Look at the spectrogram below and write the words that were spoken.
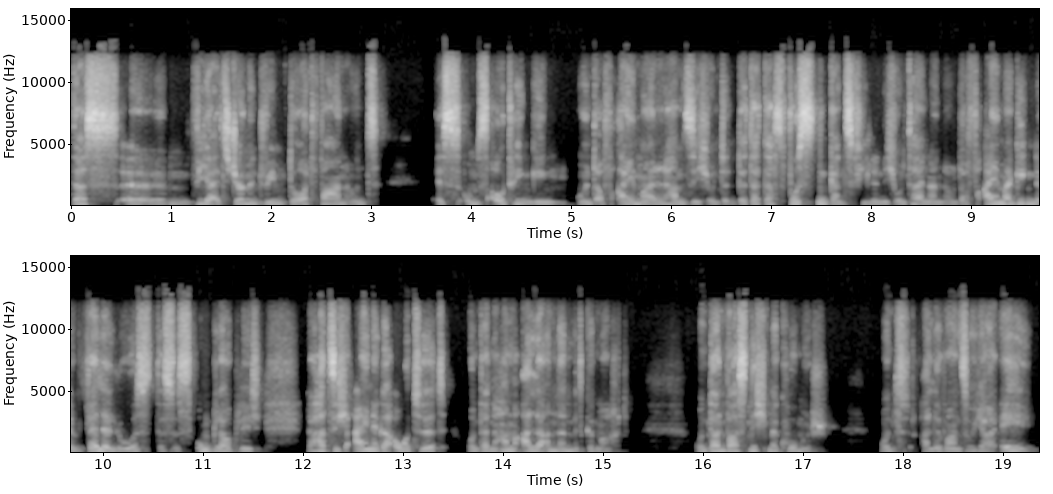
dass äh, wir als German Dream dort waren und es ums Outing ging. Und auf einmal haben sich, und das, das wussten ganz viele nicht untereinander, und auf einmal ging eine Welle los, das ist unglaublich. Da hat sich eine geoutet und dann haben alle anderen mitgemacht. Und dann war es nicht mehr komisch. Und alle waren so, ja, ey,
